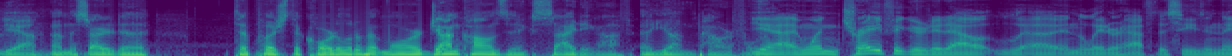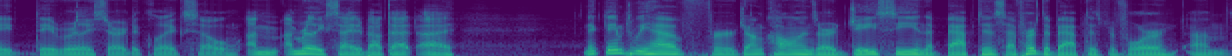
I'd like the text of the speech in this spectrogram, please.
Yeah. Um, they started to to push the court a little bit more. John Collins is an exciting off a young power forward. Yeah, and when Trae figured it out uh, in the later half of the season, they they really started to click. So I'm I'm really excited about that. Uh, nicknames we have for John Collins are JC and the Baptist. I've heard the Baptist before. Um,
